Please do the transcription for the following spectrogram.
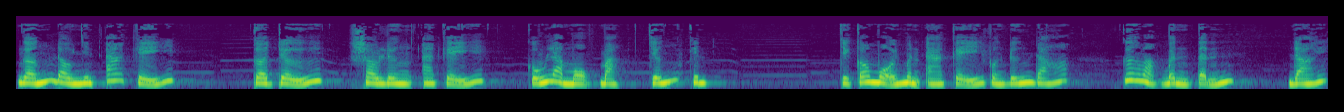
ngẩng đầu nhìn A Kỷ, cờ trữ sau lưng A Kỷ cũng là một mặt chấn kinh. Chỉ có mỗi mình A Kỷ vẫn đứng đó, gương mặt bình tĩnh, nói:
